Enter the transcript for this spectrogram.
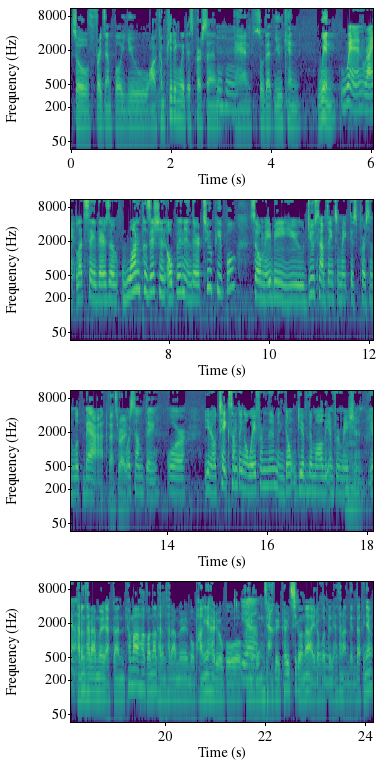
So, for example, you are competing with this person, and so that you can win. When, right? Let's say there's a one position open and there are two people, so maybe you do something to make this person look bad. That's right. Or something. Or, you know, take something away from them and don't give them all the information. Yeah. 다른 사람을 약간 폄하하거나 다른 사람을 뭐 방해하려고 Yeah. 방해 공작을 펼치거나 이런 것들을 해서는 안 된다. 그냥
